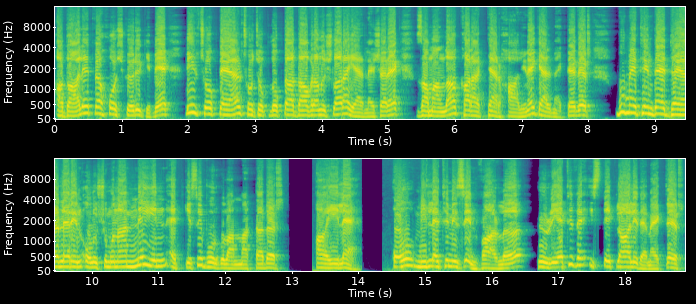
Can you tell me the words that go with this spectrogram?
adalet ve hoşgörü gibi birçok değer çocuklukta davranışlara yerleşerek zamanla karakter haline gelmektedir. Bu metinde değerlerin oluşumuna neyin etkisi vurgulanmaktadır? Aile O milletimizin varlığı, hürriyeti ve istiklali demektir.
